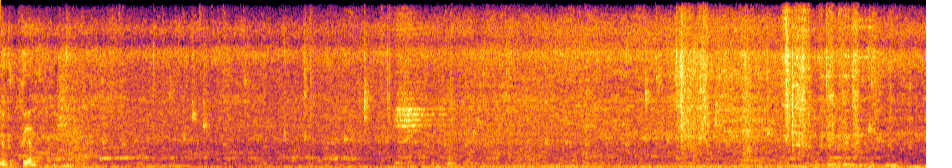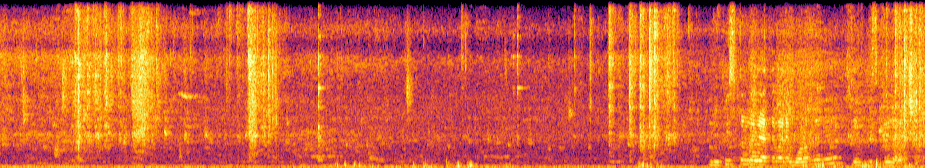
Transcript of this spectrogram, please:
একটু তেল দু পিস করলে একেবারে বড় হয়ে যাবে তিন পিস করলে আবার ছোট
